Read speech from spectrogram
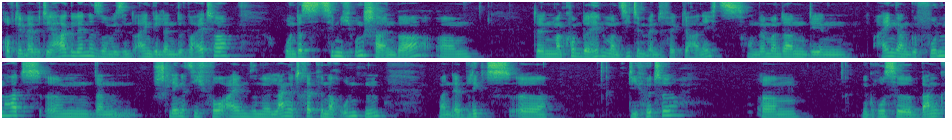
auf dem RWTH-Gelände, sondern wir sind ein Gelände weiter. Und das ist ziemlich unscheinbar, ähm, denn man kommt dahin, man sieht im Endeffekt gar nichts. Und wenn man dann den Eingang gefunden hat, ähm, dann schlängelt sich vor einem so eine lange Treppe nach unten man erblickt äh, die Hütte, ähm, eine große Bank,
